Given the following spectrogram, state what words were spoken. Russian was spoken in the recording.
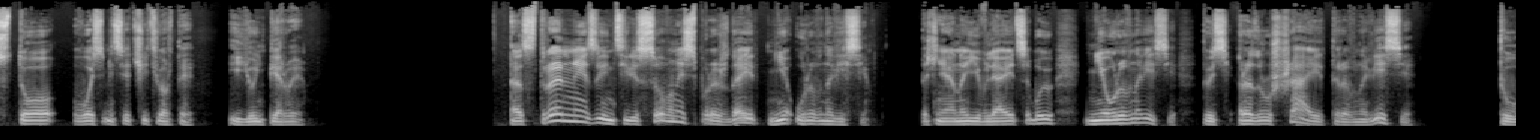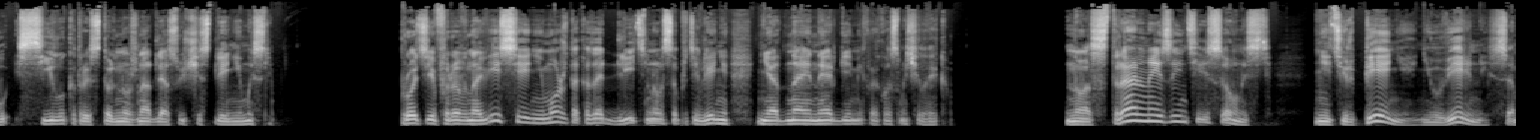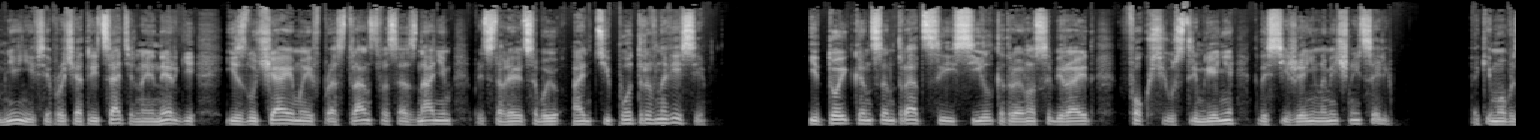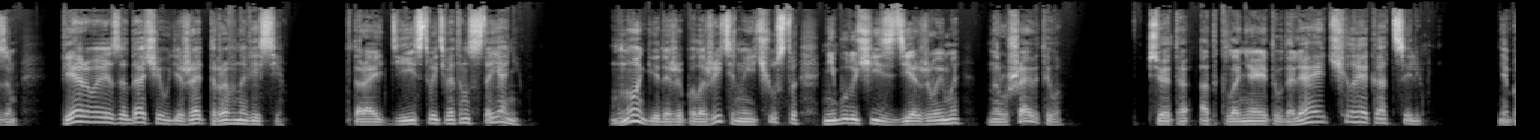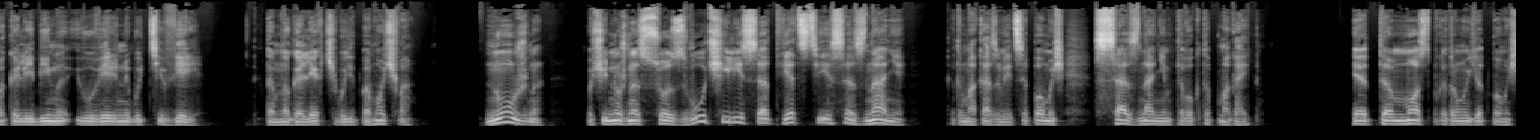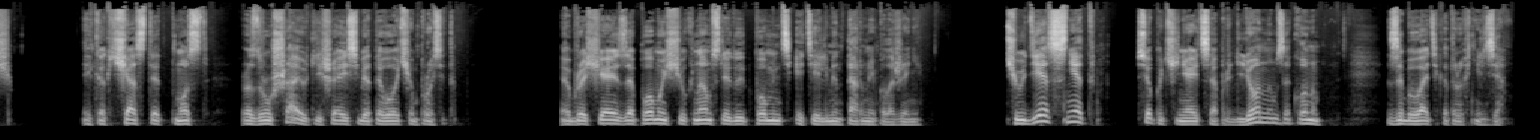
184 июнь 1 Астральная заинтересованность порождает неуравновесие. Точнее, она является собой неуравновесие, то есть разрушает равновесие, ту силу, которая столь нужна для осуществления мысли. Против равновесия не может оказать длительного сопротивления ни одна энергия микрокосма человека. Но астральная заинтересованность, нетерпение, неуверенность, сомнения и все прочие отрицательные энергии, излучаемые в пространство сознанием, представляют собой антипод равновесия и той концентрации сил, которую оно собирает в фокусе устремления к достижению намеченной цели. Таким образом, первая задача — удержать равновесие, вторая — действовать в этом состоянии. Многие, даже положительные чувства, не будучи сдерживаемы, нарушают его. Все это отклоняет и удаляет человека от цели. Непоколебимы и уверены будьте в вере. Тогда много легче будет помочь вам. Нужно, очень нужно созвучие или соответствие сознания, которому оказывается помощь, с сознанием того, кто помогает. Это мост, по которому идет помощь. И как часто этот мост разрушают, лишая себя того, о чем просят. Обращаясь за помощью, к нам следует помнить эти элементарные положения. Чудес нет, все подчиняется определенным законам, забывать о которых нельзя.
